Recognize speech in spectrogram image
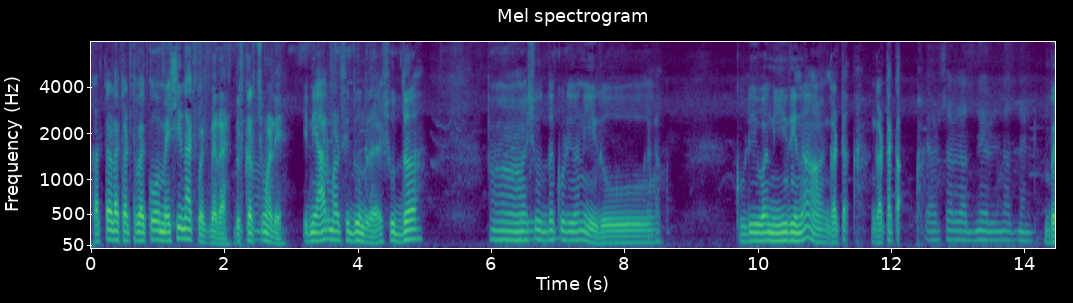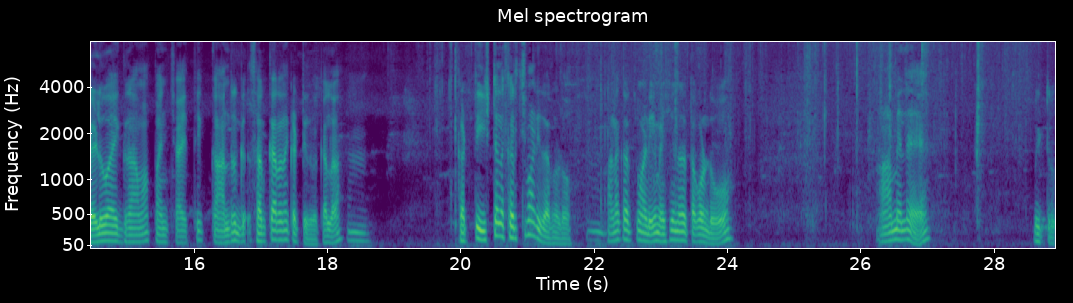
ಕಟ್ಟಡ ಕಟ್ಟಬೇಕು ಮೆಷಿನ್ ಹಾಕ್ಬೇಕು ಬೇರೆ. ದುಡ್ಡು ಖರ್ಚು ಮಾಡಿ. ಇನ್ನು ಯಾರು ಮಾಡಿಸಿದ್ದು ಅಂದರೆ ಶುದ್ಧ ಶುದ್ಧ ಕುಡಿಯುವ ನೀರು. ಕುಡಿಯುವ ನೀರಿನ ಘಟ ಘಟಕ. ಎರಡು ಸಾವಿರದ ಹದಿನೇಳರಿಂದ ಹದಿನೆಂಟು. ಬೆಳುವಾಯಿ ಗ್ರಾಮ ಪಂಚಾಯತಿ ಅಂದ್ರೆ ಸರ್ಕಾರನೇ ಕಟ್ಟಿರ್ಬೇಕಲ್ಲ? ಕಟ್ಟಿ ಇಷ್ಟೆಲ್ಲ ಖರ್ಚು ಮಾಡಿದ್ದಾರೆ ನೋಡು. ಹಣ ಖರ್ಚು ಮಾಡಿ ಮೆಷಿನ್ ತಗೊಂಡು ಆಮೇಲೆ ಬಿಟ್ಟರು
